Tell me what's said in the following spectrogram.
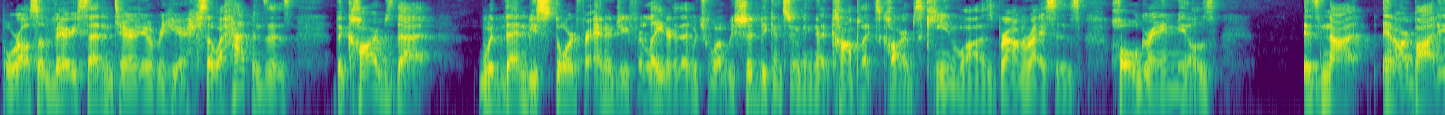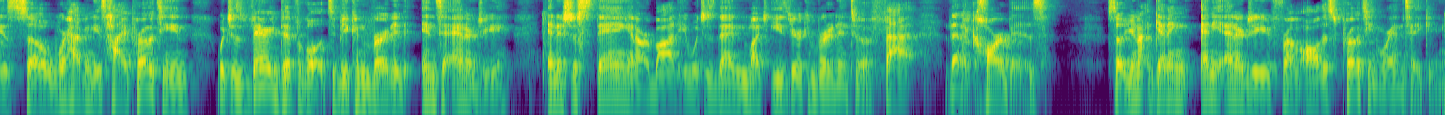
but we're also very sedentary over here. So what happens is the carbs that would then be stored for energy for later, that which what we should be consuming, like complex carbs, quinoas, brown rices, whole grain meals, is not in our bodies. So we're having these high protein, which is very difficult to be converted into energy, and it's just staying in our body, which is then much easier converted into a fat than a carb is. So you're not getting any energy from all this protein we're intaking.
